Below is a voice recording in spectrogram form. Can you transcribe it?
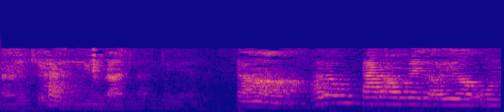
یعنی حالا اون قرامل آیا اون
